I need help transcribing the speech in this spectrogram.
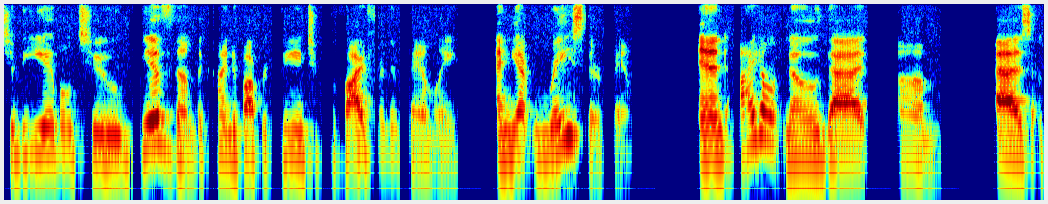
to be able to give them the kind of opportunity to provide for their family and yet raise their family. And I don't know that um, as a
